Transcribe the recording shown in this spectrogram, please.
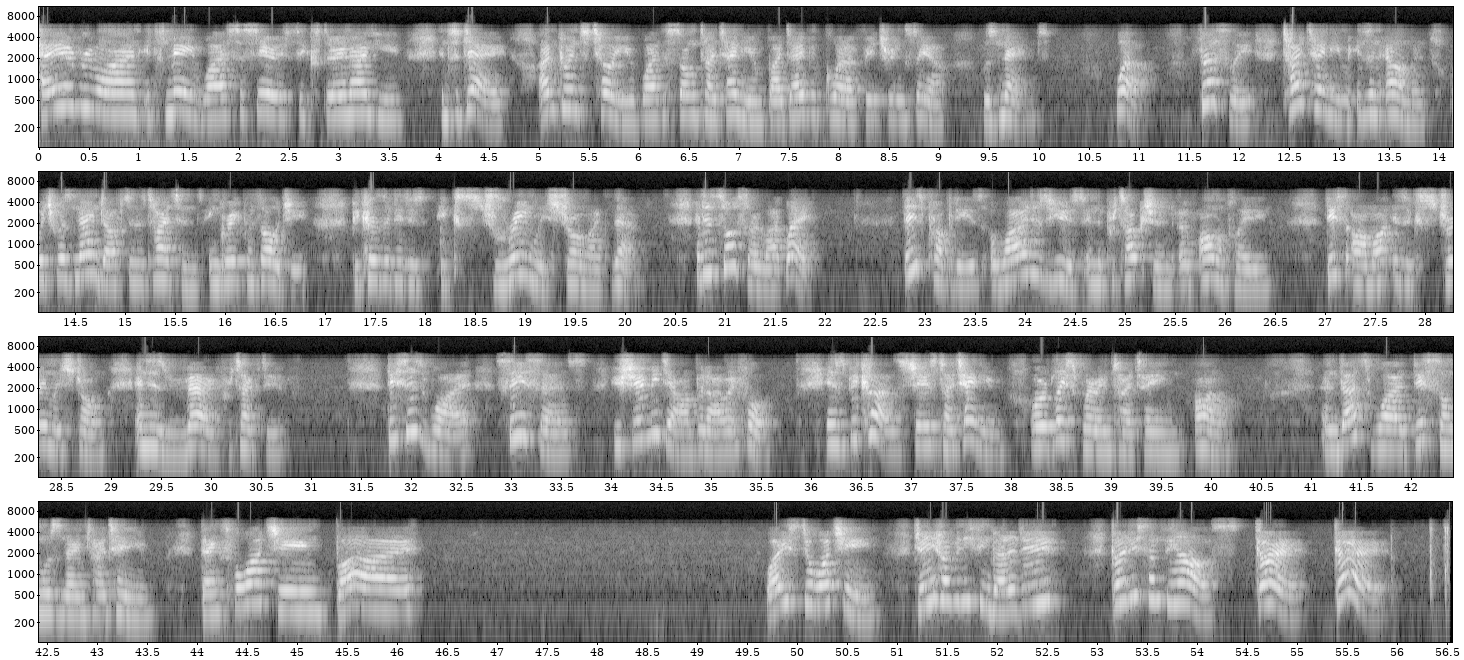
Hey everyone, it's me, YSSeries639 here, and today I'm going to tell you why the song Titanium by David Guetta featuring Sia was named. Well, firstly, titanium is an element which was named after the Titans in Greek mythology because it is extremely strong like them, and it's also lightweight. These properties are why it is used in the production of armor plating. This armor is extremely strong and is very protective. This is why Sia says, You shoot me down but I won't fall. It is because she is titanium, or at least wearing titanium armor. And that's why this song was named Titanium. Thanks for watching. Bye. Why are you still watching? Don't you have anything better to do? Go do something else. Go. Go.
